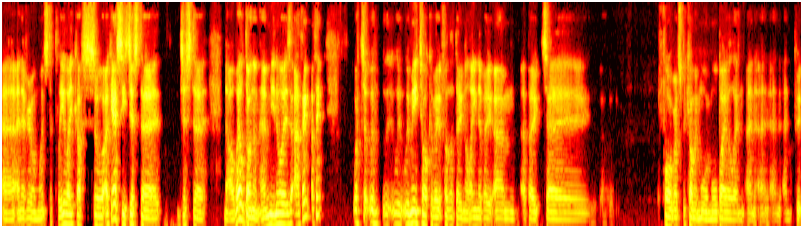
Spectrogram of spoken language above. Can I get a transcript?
uh, and everyone wants to play like us. So I guess he's just uh, just uh, no, well done on him. You know, I think I think we, we, may talk about further down the line about um, about uh, forwards becoming more mobile and, and and and put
